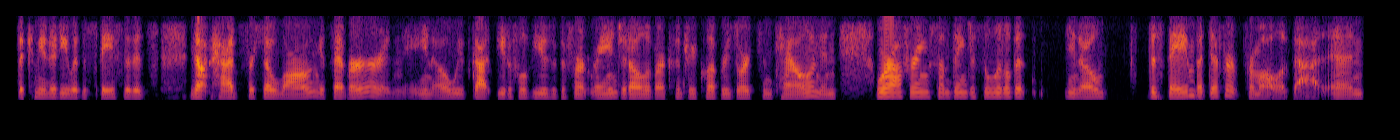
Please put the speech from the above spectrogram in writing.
the community with a space that it's not had for so long, if ever. And, you know, we've got beautiful views of the Front Range at all of our country club resorts in town. And we're offering something just a little bit, you know, the same but different from all of that. And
